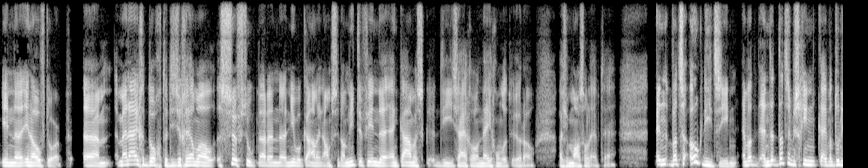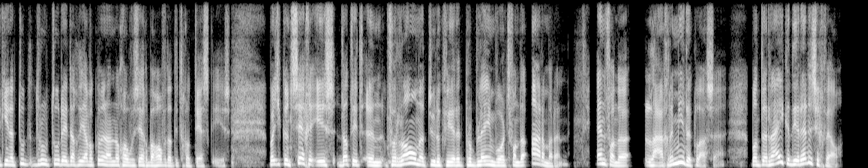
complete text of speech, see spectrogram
in, eh, in Hoofddorp. Ehm, mijn eigen dochter die zich helemaal suf zoekt naar een eh, nieuwe kamer in Amsterdam, niet te vinden. En kamers die zijn gewoon 900 euro als je mazzel hebt. Hè. En wat ze ook niet zien, en, wat, en dat, is misschien, kijk, want toen ik hier naartoe toe, reed, dacht ik, ja, wat kunnen we nou nog over zeggen, behalve dat dit grotesk is. Wat je kunt zeggen is dat dit een, vooral natuurlijk weer het probleem wordt van de armeren en van de lagere middenklasse. Want de rijken die redden zich wel.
